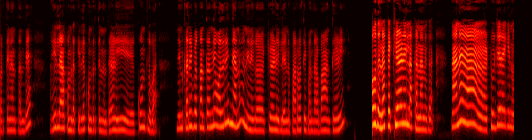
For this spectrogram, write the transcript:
ಬರ್ತೇನೆ ಅಂತಂದೆ. ಇಲ್ಲ ಕಮಲಕ್ಕ ಇಲ್ಲೇ ಕುಂದಿರ್ತೀನಿ ಅಂತೇಳಿ ಕುಂತ್ಲು ಬಾ. ನೀನು ಕರಿಬೇಕಂತಂದೆ ಹೋದ್ರಿ ನಾನು ನಿನಗೆ ಕೇಳಿಲ್ಲ ಏನು ಪಾರ್ವತಿ ಬಂದ ಬಾ ಅಂತೇಳಿ. ಹೌದನಕ್ಕ ಕೇಳಿಲ್ಲಕ್ಕ ನನಗೆ. ನಾನು ಟೂಜರಾಗಿನು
